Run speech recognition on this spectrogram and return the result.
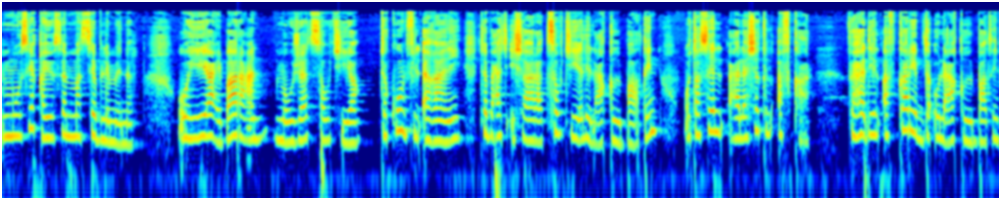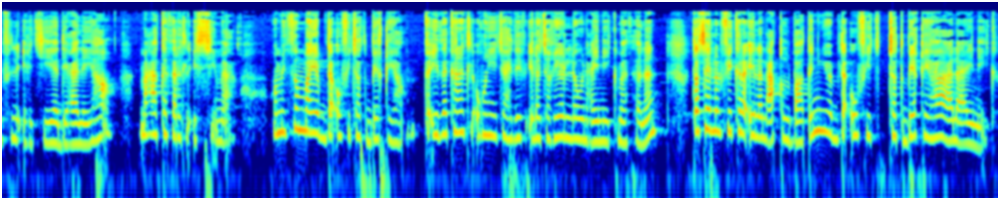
الموسيقى يسمى سيبليمينال وهي عبارة عن موجات صوتية تكون في الأغاني تبعث إشارات صوتية للعقل الباطن وتصل على شكل أفكار. فهذه الأفكار يبدأ العقل الباطن في الاعتياد عليها مع كثرة الاستماع ومن ثم يبدأ في تطبيقها. فإذا كانت الأغنية تهدف إلى تغيير لون عينيك مثلا تصل الفكرة إلى العقل الباطن يبدأ في تطبيقها على عينيك.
